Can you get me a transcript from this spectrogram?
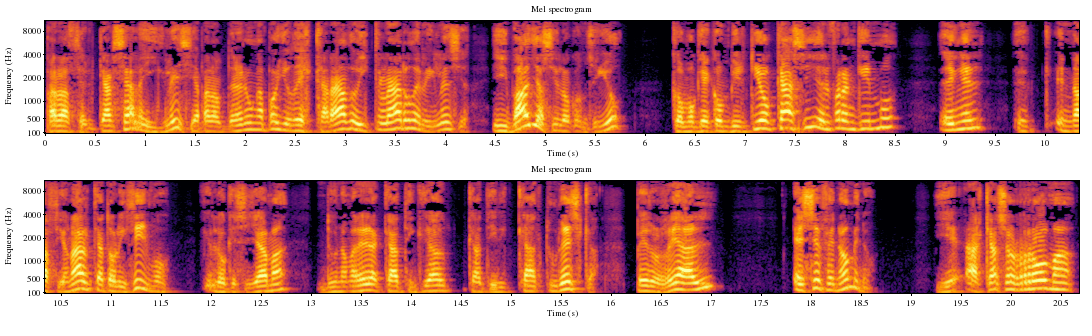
para acercarse a la Iglesia, para obtener un apoyo descarado y claro de la Iglesia. Y vaya si lo consiguió, como que convirtió casi el franquismo en el, el nacional catolicismo, lo que se llama de una manera caricaturesca, pero real, ese fenómeno. ¿Y acaso Roma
